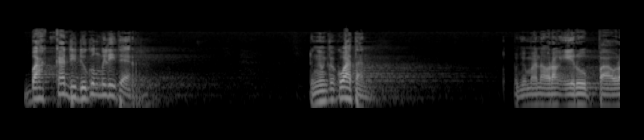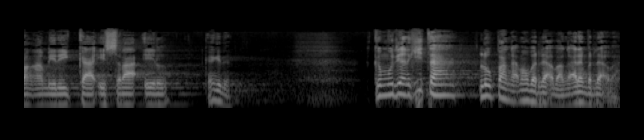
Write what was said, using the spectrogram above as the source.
bahkan didukung militer dengan kekuatan. Bagaimana orang Eropa, orang Amerika, Israel, kayak gitu. Kemudian kita lupa nggak mau berdakwah, nggak ada yang berdakwah,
